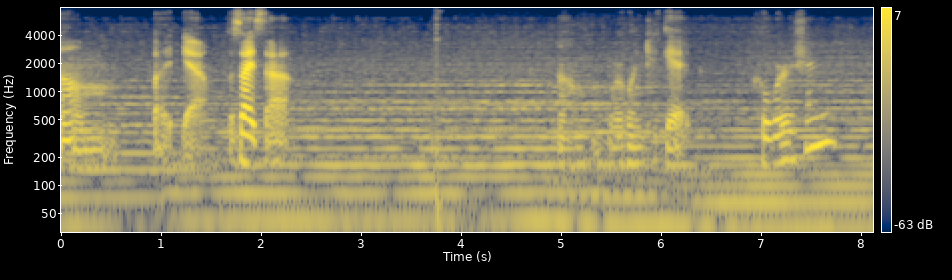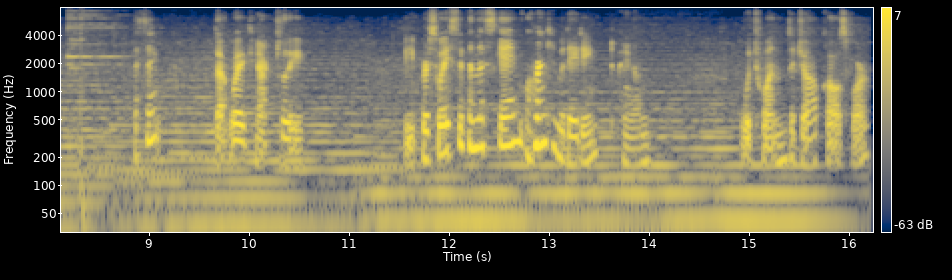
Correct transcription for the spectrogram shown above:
Um, but yeah, besides that, um, we're going to get coercion, I think. That way I can actually be persuasive in this game, or intimidating, depending on which one the job calls for.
